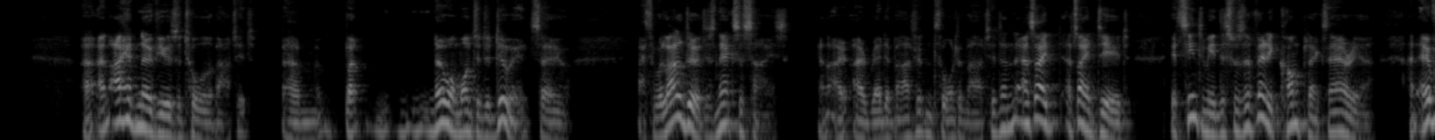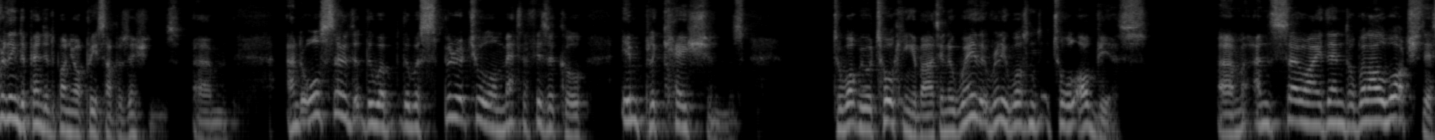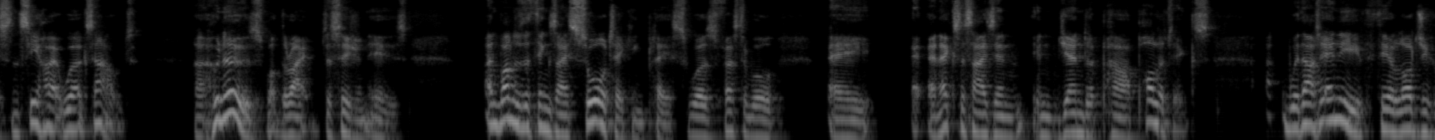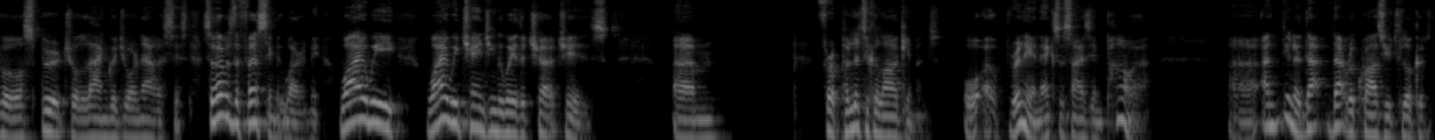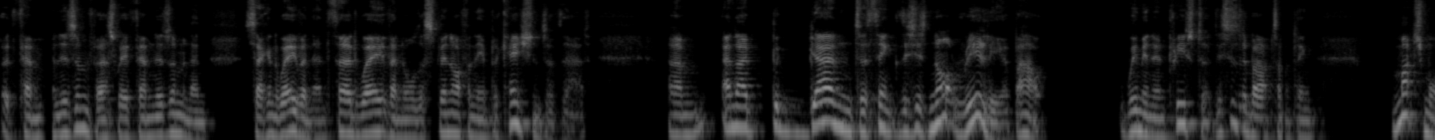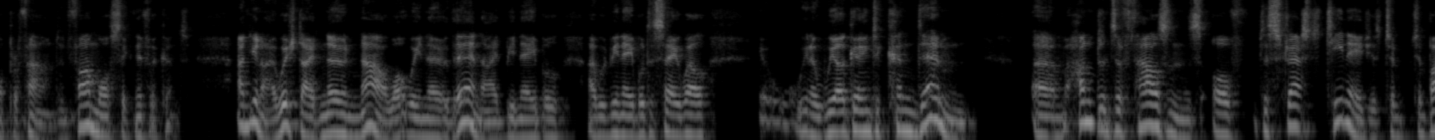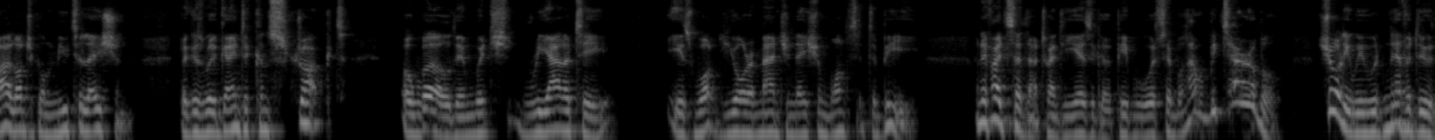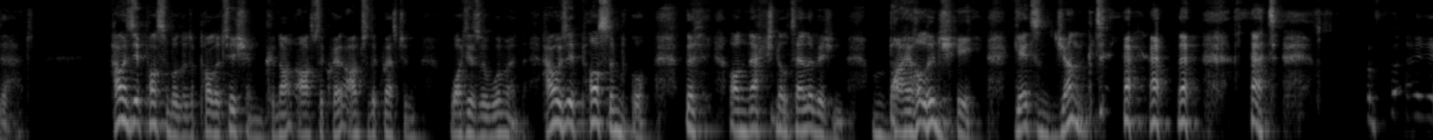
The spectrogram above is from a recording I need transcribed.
Uh, and I had no views at all about it, um, but no one wanted to do it. So I said, well, I'll do it as an exercise. And I, I, read about it and thought about it. And as I as I did, it seemed to me this was a very complex area, and everything depended upon your presuppositions, um, and also that there were there were spiritual or metaphysical implications to what we were talking about in a way that really wasn't at all obvious. Um, and so I then thought, well, I'll watch this and see how it works out. Uh, who knows what the right decision is? And one of the things I saw taking place was, first of all, a an exercise in in gender power politics without any theological or spiritual language or analysis. So that was the first thing that worried me. Why are we why are we changing the way the church is? Um, for a political argument or a brilliant exercise in power. Uh, and you know that that requires you to look at, at, feminism, first wave feminism, and then second wave, and then third wave, and all the spin-off and the implications of that. Um, and I began to think this is not really about women in priesthood. This is about something much more profound and far more significant. And you know, I wished I'd known now what we know then. I'd been able, I would have been able to say, well, you know, we are going to condemn um, hundreds of thousands of distressed teenagers to, to biological mutilation because we're going to construct a world in which reality is what your imagination wants it to be. And if I'd said that 20 years ago, people would have said, well, that would be terrible. Surely we would never do that. How is it possible that a politician could not ask the, answer the question, what is a woman? How is it possible that on national television, biology gets junked? that,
